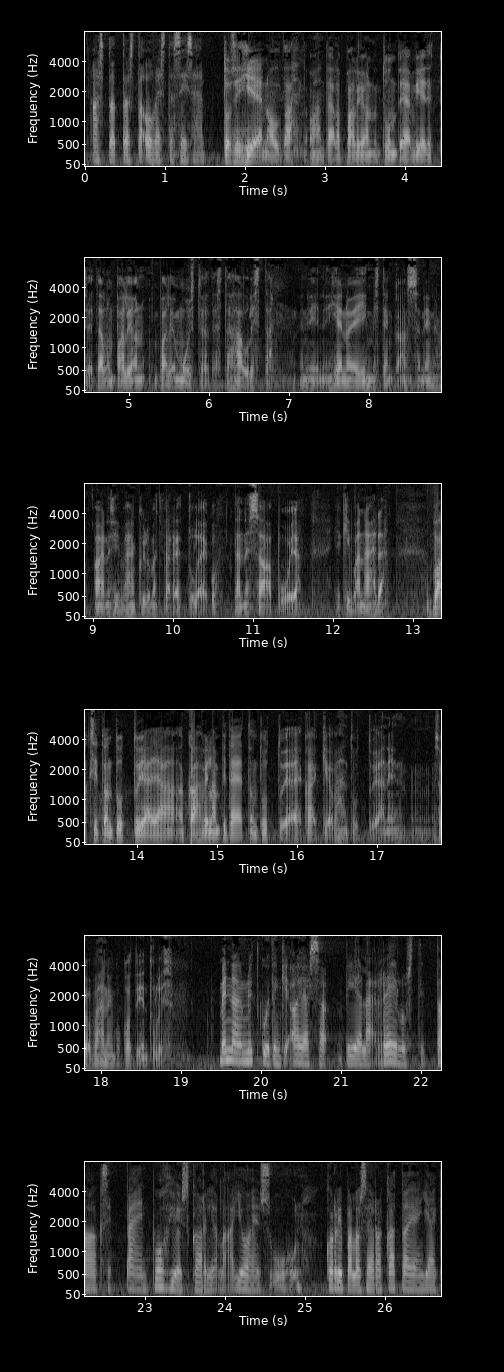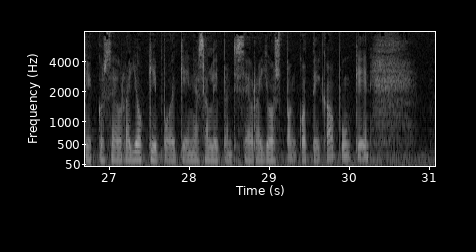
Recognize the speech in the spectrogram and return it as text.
astua tuosta ovesta sisään? Tosi hienolta. Onhan täällä paljon tunteja vietetty ja täällä on paljon, paljon muistoja tästä hallista niin hienojen ihmisten kanssa, niin aina siinä vähän kylmät väreet tulee, kun tänne saapuu ja, ja kiva nähdä. Vaksit on tuttuja ja kahvilanpitäjät on tuttuja ja kaikki on vähän tuttuja, niin se on vähän niin kuin kotiin tulisi. Mennään nyt kuitenkin ajassa vielä reilusti taaksepäin Pohjois-Karjalaa Joensuuhun. Koripalloseura Katajan, jääkiekkoseura Jokipoikiin ja salibändiseura Jospan kotikaupunkiin.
